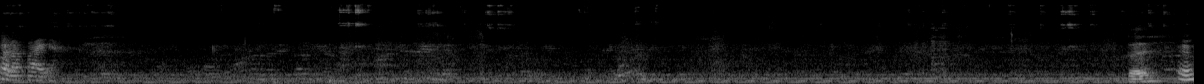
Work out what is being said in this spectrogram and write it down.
पडा पाया. काय? हं.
